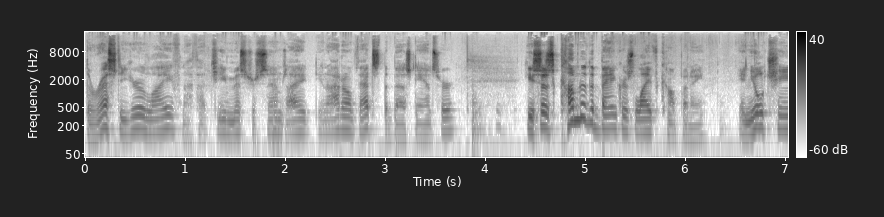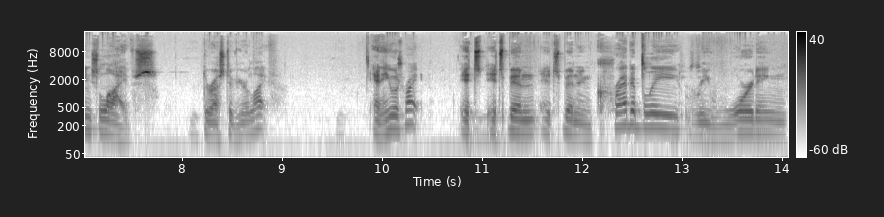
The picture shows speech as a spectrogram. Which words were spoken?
the rest of your life? And I thought, Gee, Mr. Sims, I, you know, I don't know if that's the best answer. He says, Come to the Bankers Life Company and you'll change lives the rest of your life. And he was right. It's, it's, been, it's been incredibly rewarding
